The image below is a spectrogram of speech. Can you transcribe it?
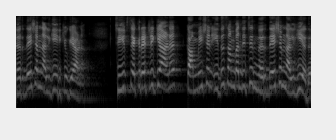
നിർദ്ദേശം നൽകിയിരിക്കുകയാണ്. ചീഫ് സെക്രട്ടറിക്കാണ് കമ്മീഷൻ ഇത് സംബന്ധിച്ച് നിർദ്ദേശം നൽകിയത്.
